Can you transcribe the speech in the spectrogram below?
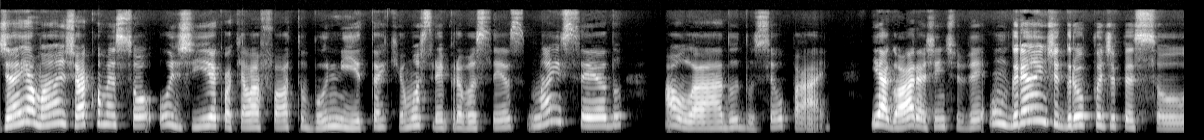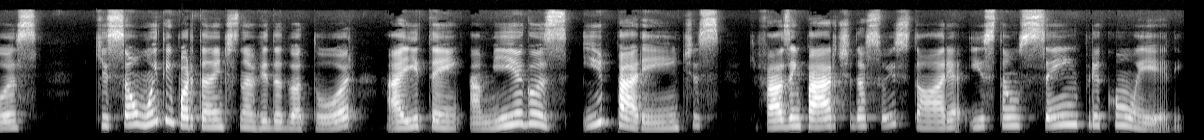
Can Yaman já começou o dia com aquela foto bonita que eu mostrei para vocês mais cedo ao lado do seu pai. E agora a gente vê um grande grupo de pessoas que são muito importantes na vida do ator. Aí tem amigos e parentes que fazem parte da sua história e estão sempre com ele.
